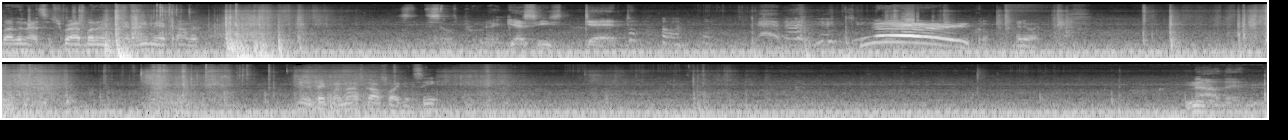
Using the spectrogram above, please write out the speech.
button, that subscribe button, and leave me a comment. This, this sounds I guess he's dead. Yay! Cool. Anyway. I'm gonna take my mask off so I can see. Now then,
